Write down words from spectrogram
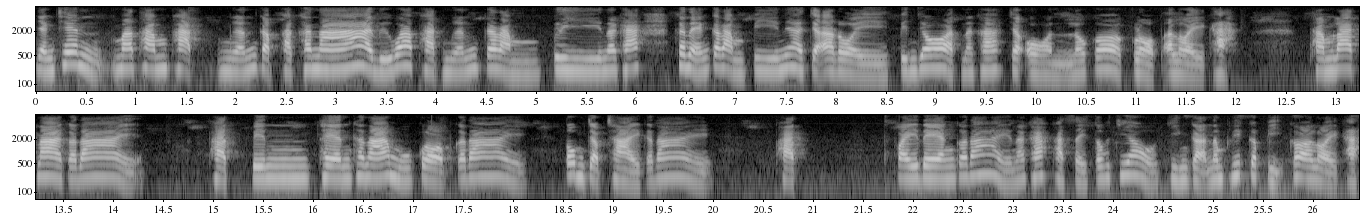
อย่างเช่นมาทำผัด เหมือนกับผักคะน้าหรือว่าผัดเหมือนกระหล่ำปลีนะคะแขนงกระหล่ำปีเนี่ยจะอร่อยเป็นยอดนะคะ จะอ่อนแล้วก็กรอบอร่อยค่ะทำราดหน้าก็ได้ ผัดเป็นแทนคะน้าหมูกรอบก็ได้ ต้มจับฉ่ายก็ได้ ผัดไฟแดงก็ได้นะคะ ผัดใส่เต้าเจี้ยวกินกับน้ำพริกกะปิก็อร่อยค่ะ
